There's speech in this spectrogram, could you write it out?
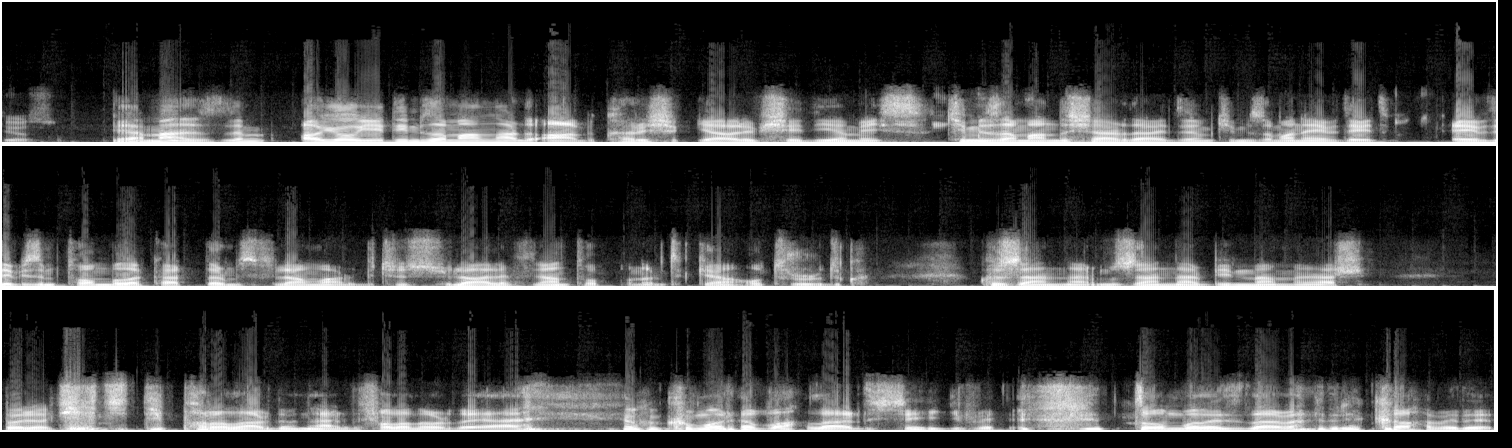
diyorsun. Yemezdim. Ay yo yediğim zamanlarda abi karışık ya öyle bir şey diyemeyiz. Kimi zaman dışarıdaydım, kimi zaman evdeydim. Evde bizim tombola kartlarımız falan vardı. Bütün sülale falan toplanırdık ya. Otururduk. Kuzenler, muzenler, bilmem neler. Böyle ciddi paralar dönerdi falan orada yani. Kumara bağlardı şey gibi. Tombalacılar vardır ya kahvede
